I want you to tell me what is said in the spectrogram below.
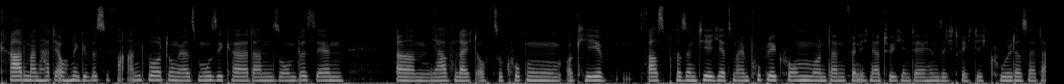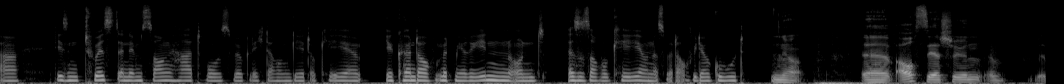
gerade man hat ja auch eine gewisse Verantwortung als Musiker, dann so ein bisschen, ähm, ja, vielleicht auch zu gucken, okay, was präsentiere ich jetzt meinem Publikum? Und dann finde ich natürlich in der Hinsicht richtig cool, dass er da diesen Twist in dem Song hat, wo es wirklich darum geht, okay, ihr könnt auch mit mir reden und es ist auch okay und es wird auch wieder gut. Ja, äh, auch sehr schön äh,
